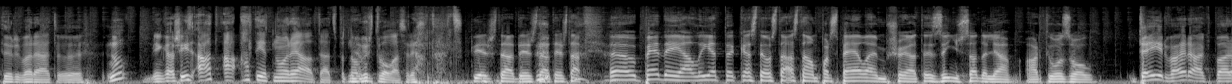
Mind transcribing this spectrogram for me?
tur varētu uh, nu, vienkārši at, attiekt no realitātes, pat no virtuālās realitātes. Tieši tā, tieši tā. Tieši tā. Uh, pēdējā lieta, kas tev stāstām par spēlēm šajā ziņu sadaļā ar Ozolu. Te ir vairāk par,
